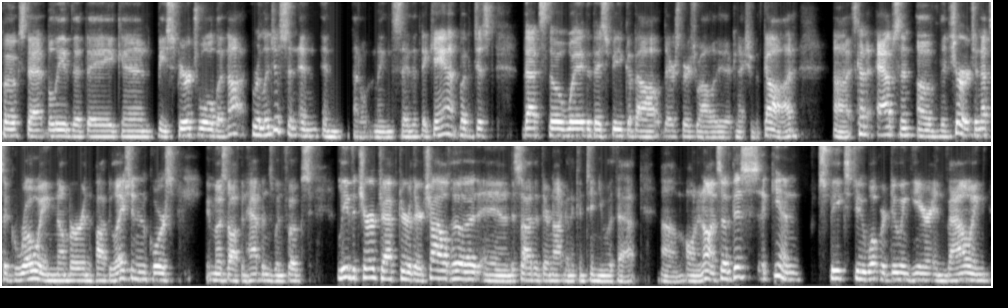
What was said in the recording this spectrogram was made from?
folks that believe that they can be spiritual but not religious and and and I don't mean to say that they can't but just that's the way that they speak about their spirituality, their connection with God. Uh, it's kind of absent of the church, and that's a growing number in the population. And of course, it most often happens when folks leave the church after their childhood and decide that they're not going to continue with that um, on and on. So this again speaks to what we're doing here and vowing,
